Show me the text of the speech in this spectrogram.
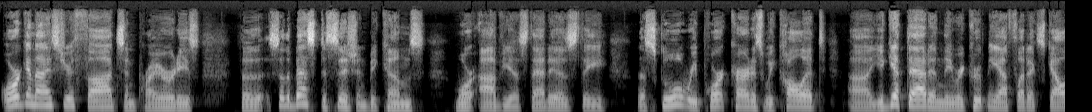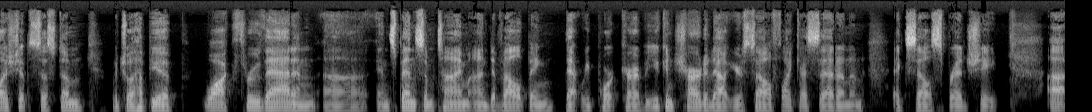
organize your thoughts and priorities. So, so the best decision becomes more obvious. That is the the school report card, as we call it. Uh, you get that in the Recruit Me Athletic Scholarship System, which will help you walk through that and uh, and spend some time on developing that report card. But you can chart it out yourself, like I said, on an Excel spreadsheet. Uh,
